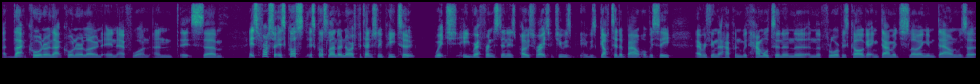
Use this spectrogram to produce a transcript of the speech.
at that corner and that corner alone in F1, and it's um, it's frustrating. It's cost it's cost Lando Norris potentially P2, which he referenced in his post race, which he was he was gutted about. Obviously, everything that happened with Hamilton and the and the floor of his car getting damaged, slowing him down, was a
